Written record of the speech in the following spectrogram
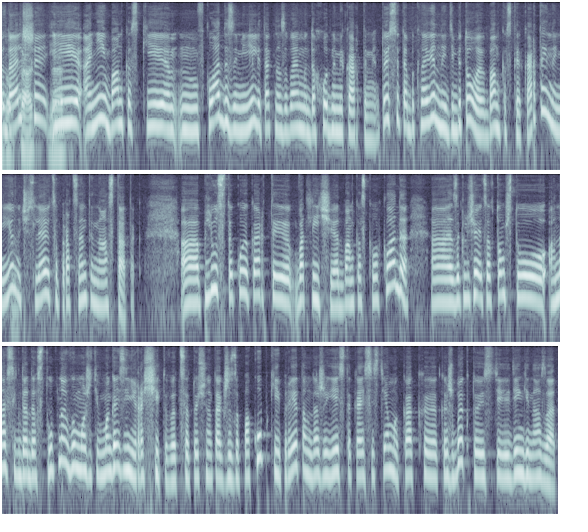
сказал. дальше, Так, да. и они банковские вклады заменили так называемыми доходными картами. То есть это обыкновенная дебетовая банковская карта, и на нее начисляются проценты на остаток. А, Плюс такой карты, в отличие от банковского вклада, заключается в том, что она всегда доступна. Вы можете в магазине рассчитываться точно так же за покупки, и при этом даже есть такая система, как э, кэшбэк, то есть э, деньги назад.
